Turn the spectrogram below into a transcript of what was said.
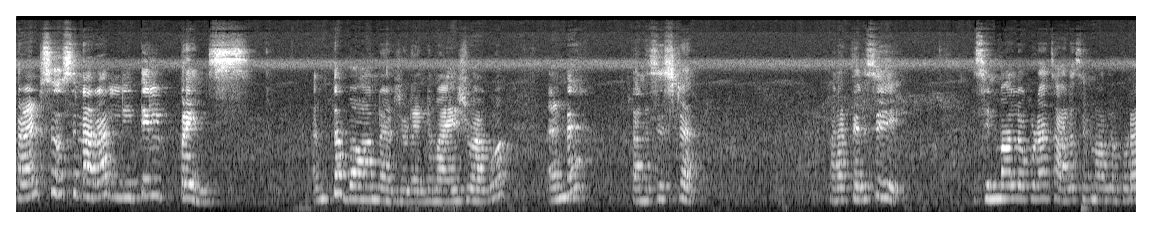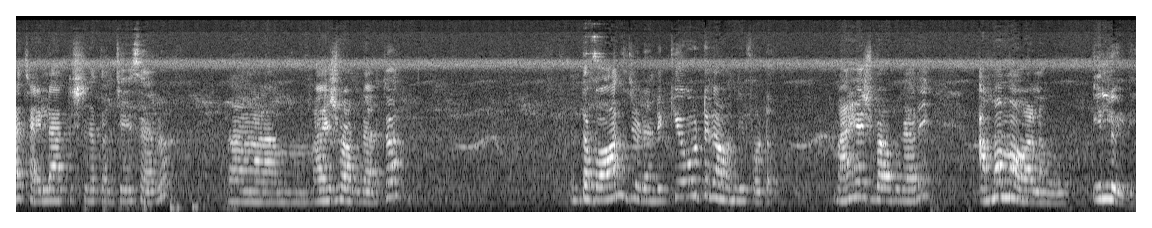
ఫ్రెండ్స్ చూస్తున్నారా? లిటిల్ ప్రిన్స్ ఎంత బాగున్నారు చూడండి మహేష్ బాబు. అండ్ తన సిస్టర్ మనకు తెలిసి సినిమాల్లో కూడా చాలా సినిమాల్లో కూడా చైల్డ్ ఆర్టిస్ట్గా తను చేశారు. మహేష్ బాబు గారితో. ఎంత బాగుంది చూడండి క్యూట్గా ఉంది ఫోటో మహేష్ బాబు గారి అమ్మమ్మ వాళ్ళ ఇల్లు ఇది.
